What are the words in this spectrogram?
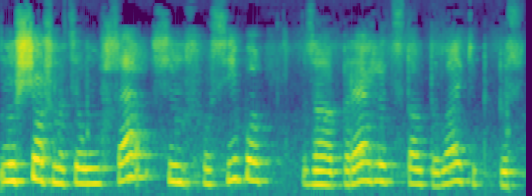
Ну що ж, на цьому все. Всім спасибо за перегляд, ставте лайки, підписуйтесь.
